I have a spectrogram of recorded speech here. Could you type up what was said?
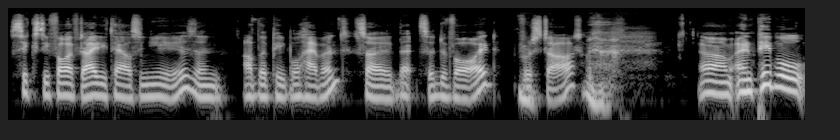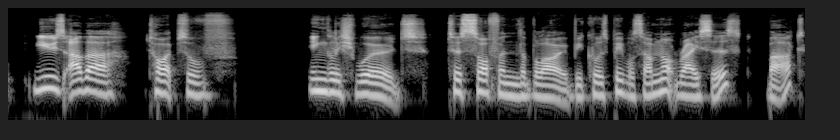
sixty-five to eighty thousand years, and other people haven't. So that's a divide for a start. um, and people use other types of English words to soften the blow because people say, "I'm not racist, but."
